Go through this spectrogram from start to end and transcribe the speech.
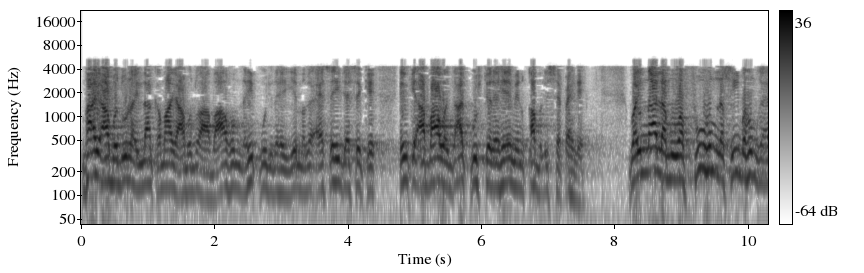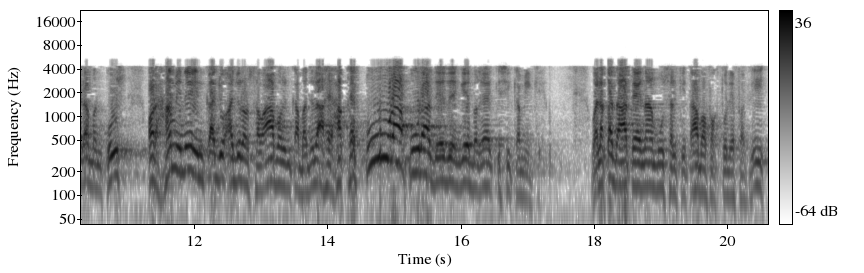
भाई आबदून अल्लाह कमा याबुद आबा हम नहीं पूज रहे ये, मगर ऐसे ही जैसे कि इनके आबा वजात पूछते रहे हैं, मिन कब्र इससे पहले। व इन्ना लमुवफूहम नसीब हम गहरा मनकूस और हम इन्हें इनका जो अजर और सवाब और इनका बदला है, हक है, पूरा पूरा दे देंगे बगैर किसी कमी के। वलकद आते ना मूसल किताब फ़ख्तुल फ़की।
